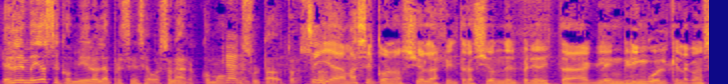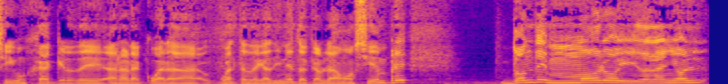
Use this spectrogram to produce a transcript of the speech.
En el medio se comieron la presidencia de Bolsonaro como Claro. resultado de todo eso. Sí, ¿no? y además se conoció la filtración del periodista Glenn Greenwald, que la consigue un hacker de Araraquara, Walter de Gadineto, que hablábamos siempre, donde Moro y Dalañol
